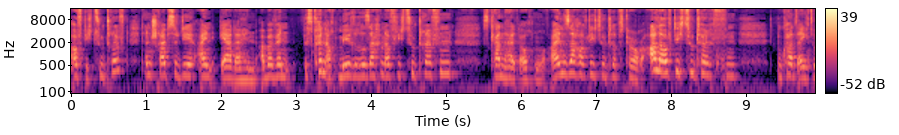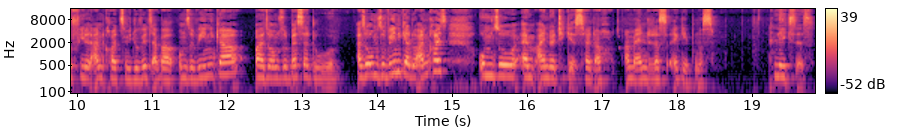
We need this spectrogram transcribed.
auf dich zutrifft, dann schreibst du dir ein R dahin. Aber wenn, es können auch mehrere Sachen auf dich zutreffen. Es kann halt auch nur eine Sache auf dich zutreffen. Es können auch alle auf dich zutreffen. Du kannst eigentlich so viel ankreuzen, wie du willst, aber umso weniger, also umso besser du, also umso weniger du ankreuzt, umso ähm, eindeutiger ist halt auch am Ende das Ergebnis. Nächstes.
